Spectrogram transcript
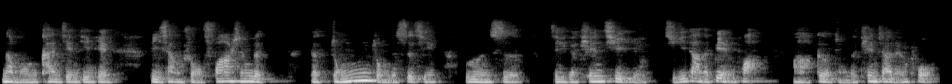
那么我们看见今天地上所发生的的种种的事情，无论是这个天气有极大的变化啊，各种的天灾人祸，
